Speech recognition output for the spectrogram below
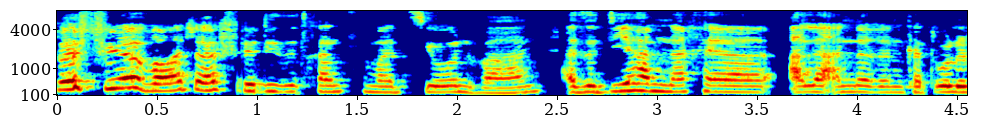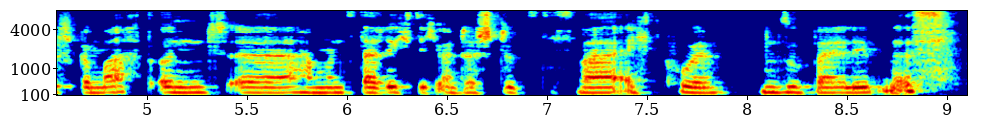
Befürworter für diese Transformation waren. Also die haben nachher alle anderen katholisch gemacht und äh, haben uns da richtig unterstützt. Das war echt cool, ein super Erlebnis.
